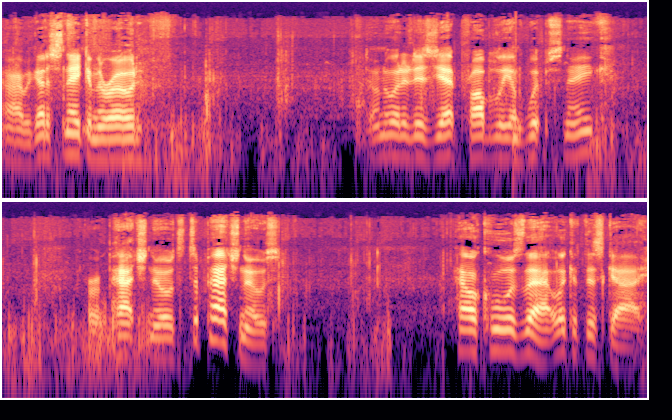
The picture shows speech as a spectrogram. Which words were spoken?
All right, we got a snake in the road. Don't know what it is yet. Probably a whip snake or a patch nose. It's a patch nose. How cool is that? Look at this guy.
